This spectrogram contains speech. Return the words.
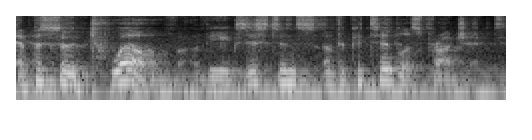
Episode 12 of The Existence of the Quatiblis Project.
